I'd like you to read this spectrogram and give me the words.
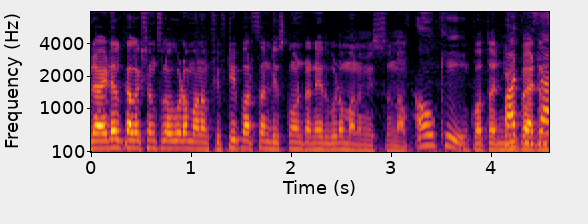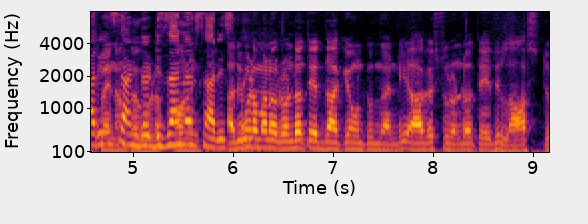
బ్రైడల్ కలెక్షన్స్లో కూడా మనం ఫిఫ్టీ పర్సెంట్ డిస్కౌంట్ అనేది కూడా మనం ఇస్తున్నాం. కొత్త న్యూ ప్యాటర్న్స్. సారీస్ అది కూడా మనం రెండో తేదీ దాకే ఉంటుందండి. ఆగస్టు రెండో తేదీ లాస్ట్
